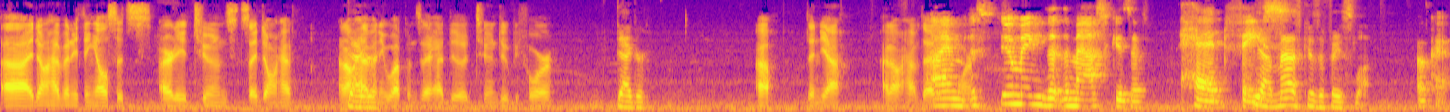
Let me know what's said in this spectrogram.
I don't have anything else that's already attuned since I don't have I don't have any weapons I had to attune to before. Dagger. Oh, then yeah, I don't have that I'm anymore. assuming that the mask is a head face. Yeah, mask is a face slot. Okay.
